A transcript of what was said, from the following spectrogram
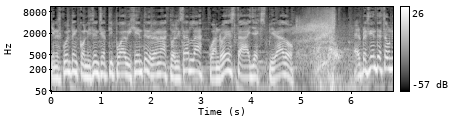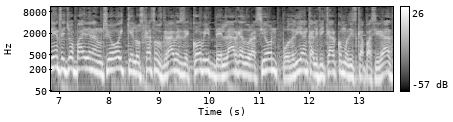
quienes cuenten con licencia tipo A vigente deberán actualizarla cuando ésta haya expirado. El presidente estadounidense Joe Biden anunció hoy que los casos graves de COVID de larga duración podrían calificar como discapacidad,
